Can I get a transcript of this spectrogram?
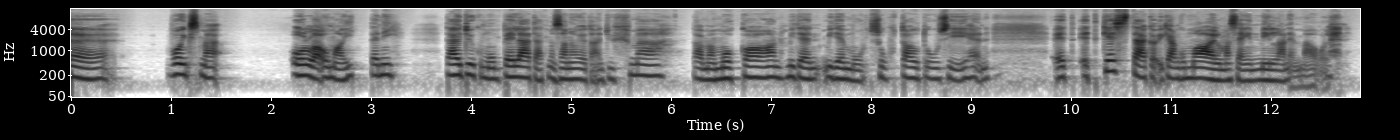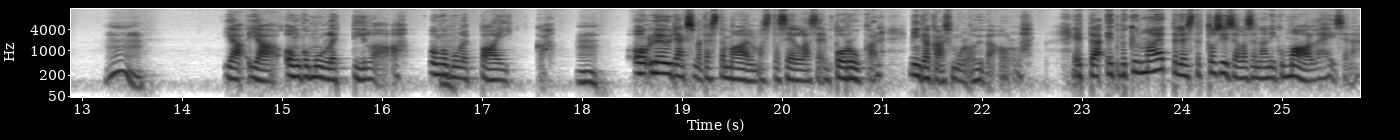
voinko mä olla oma itteni? Täytyykö mun pelätä, että mä sanon jotain tyhmää tai mä mokaan? Miten, miten muut suhtautuu siihen? Että et kestääkö ikään kuin maailma sen, millainen mä olen? Mm. Ja, ja onko mulle tilaa? Onko mm. mulle paikka? Mm. Löydänkö mä tästä maailmasta sellaisen porukan, minkä kanssa mulla on hyvä olla? Että, että mä kyllä mä ajattelen sitä tosi sellaisena niin kuin maanläheisenä.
